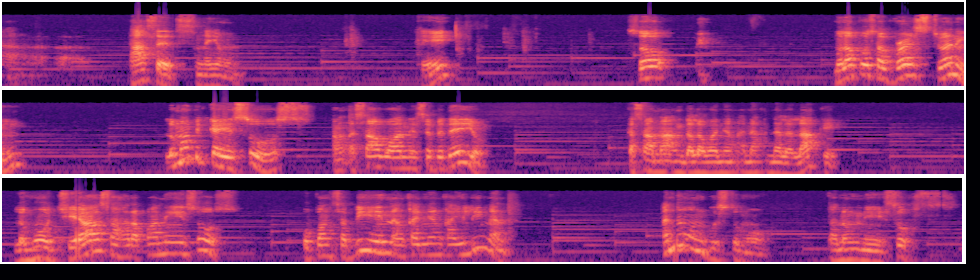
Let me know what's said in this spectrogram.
uh, passage ngayon. Okay? So, mula po sa verse 20, lumapit kay Jesus ang asawa ni Zebedeo kasama ang dalawa niyang anak na lalaki. Lumuhod siya sa harapan ni Jesus upang sabihin ang kanyang kahilingan. Ano ang gusto mo? Tanong ni Jesus.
